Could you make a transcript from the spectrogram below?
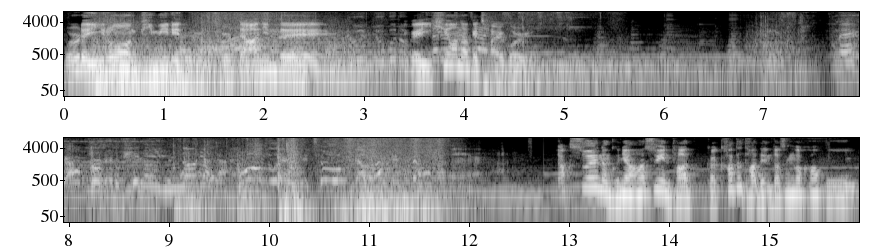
원래 이런 비밀이 절대 아닌데 그 이게 희한하게 잘 걸려 짝수에는 그냥 하수인 다 그러니까 카드 다 낸다 생각하고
